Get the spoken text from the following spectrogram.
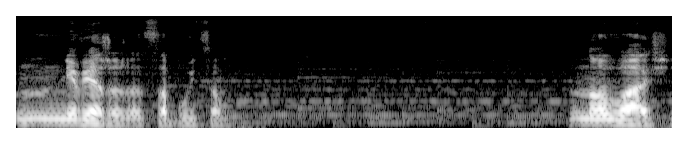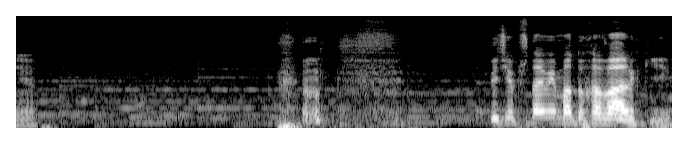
Mm, Nie wierzę, że jest zabójcą. No właśnie. Wiecie, przynajmniej ma ducha walki.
